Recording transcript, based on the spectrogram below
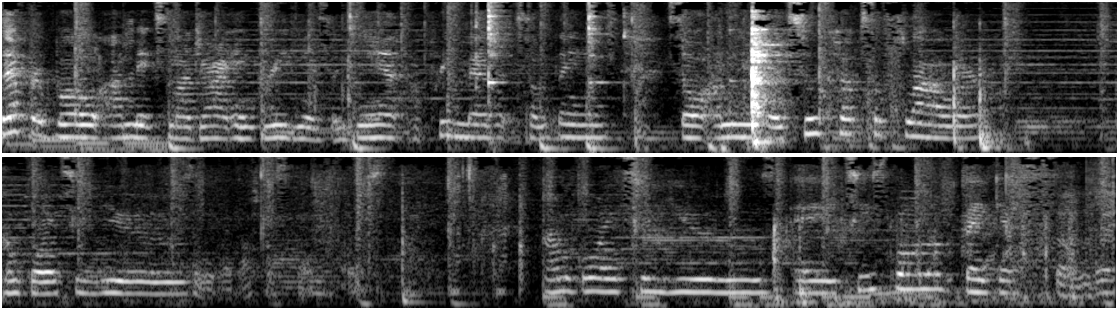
Separate bowl, I mix my dry ingredients. Again, I pre-measured some things. So I'm using two cups of flour. I'm going to use. I'm going to use a teaspoon of baking soda.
